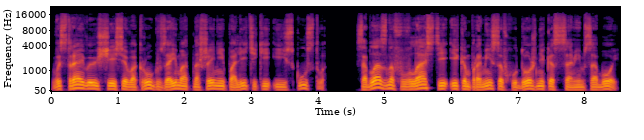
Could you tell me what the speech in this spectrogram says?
выстраивающееся вокруг взаимоотношений политики и искусства, соблазнов власти и компромиссов художника с самим собой.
